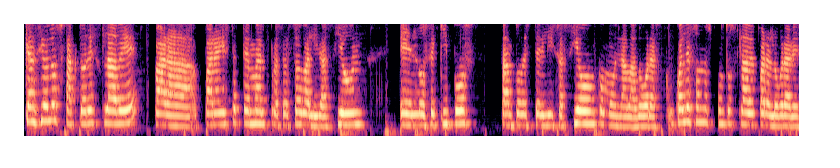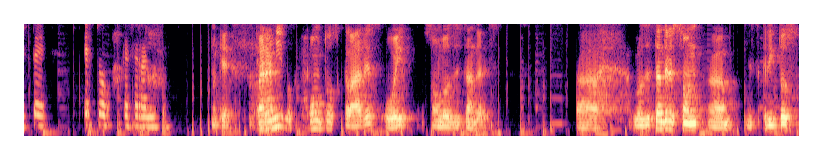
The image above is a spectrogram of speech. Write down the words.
que han sido los factores clave para, para este tema del proceso de validación en los equipos tanto de esterilización como en lavadoras? ¿Cuáles son los puntos clave para lograr este, esto que se realice? Okay. Para mí los puntos claves hoy son los estándares. Uh, los estándares son uh, escritos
